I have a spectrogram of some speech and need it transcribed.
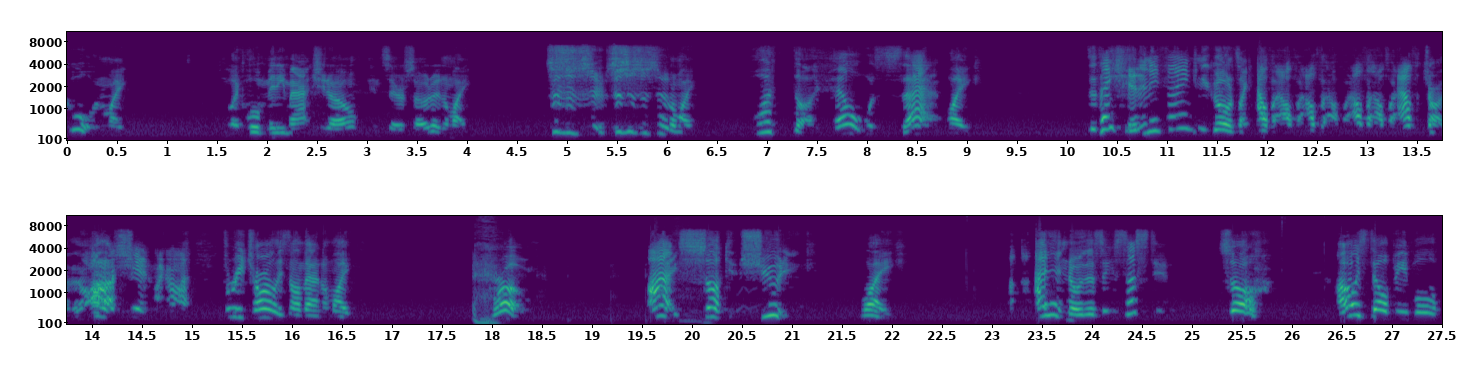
cool. And like, like a little mini match, you know, in Sarasota. And I'm like, and I'm like, what the hell was that? Like, did they hit anything? And you go, it's like alpha, alpha, alpha, alpha, alpha, alpha, alpha Charlie. Oh shit! Like, ah, three Charlies on that. And I'm like, bro, I suck at shooting. Like, I didn't know this existed. So, I always tell people,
